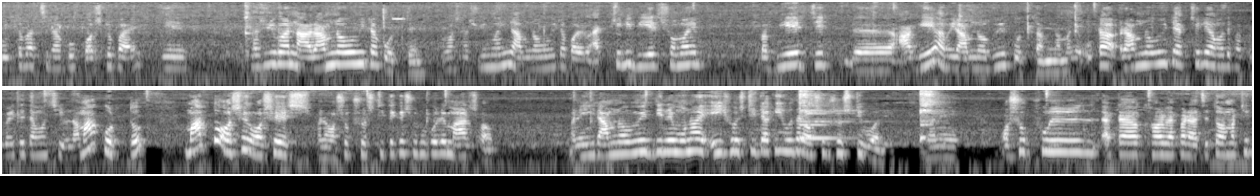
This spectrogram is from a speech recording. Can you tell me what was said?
বলতে পারছি না, খুব কষ্ট পায় যে শাশুড়ি মা না, রামনবমীটা করতেন। আমার শাশুড়ি মাই রামনবমীটা করেন। অ্যাকচুয়ালি বিয়ের সময় বা বিয়ের যে আগে আমি রামনবমী করতাম না। মানে ওটা, রামনবমীটা অ্যাকচুয়ালি আমাদের বাপের বাড়িতে তেমন ছিল না। মা করতো। মার তো অশেষ অশেষ মানে অশোক ষষ্ঠী থেকে শুরু করে মার সব। মানে এই রামনবমীর দিনে মনে হয় এই ষষ্ঠীটাকেই ওদের অশোক ষষ্ঠী বলে। মানে অশোক ফুল একটা খাওয়ার ব্যাপার আছে, তো আমার ঠিক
